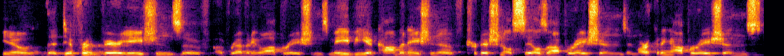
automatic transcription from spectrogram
you know the different variations of, of revenue operations may be a combination of traditional sales operations and marketing operations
